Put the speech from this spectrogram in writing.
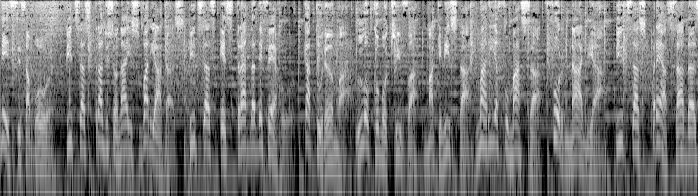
nesse sabor. Pizzas tradicionais variadas. Pizzas Estrada de Ferro. Caturama. Locomotiva. Maquinista. Maria Fumaça. Fornalha. Pizzas pré-assadas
